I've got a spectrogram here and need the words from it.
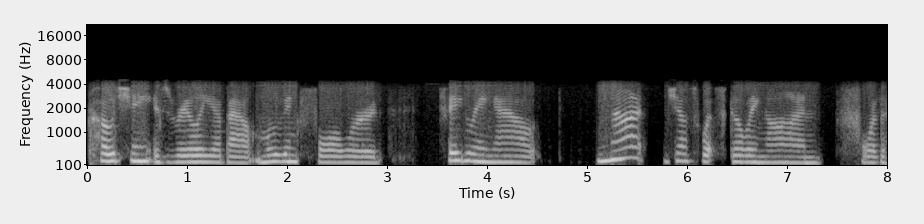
Coaching is really about moving forward, figuring out not just what's going on for the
